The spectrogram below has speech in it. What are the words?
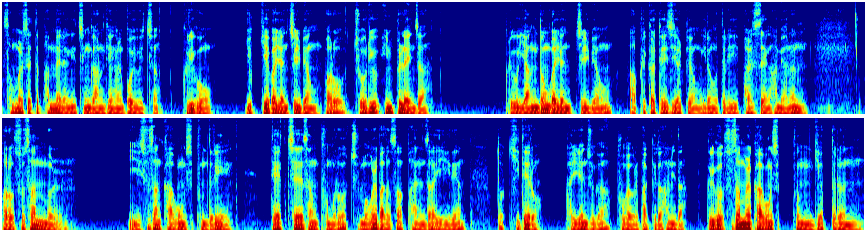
선물 세트 판매량이 증가하는 경향을 보이고 있죠. 그리고 육계 관련 질병 바로 조류 인플루엔자 그리고 양동 관련 질병 아프리카 돼지열병 이런 것들이 발생하면은 바로 수산물 이 수산 가공 식품들이 대체 상품으로 주목을 받아서 반사 이익에 대한 또 기대로 관련주가 부각을 받기도 합니다. 그리고 수산물 가공식품 기업들은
